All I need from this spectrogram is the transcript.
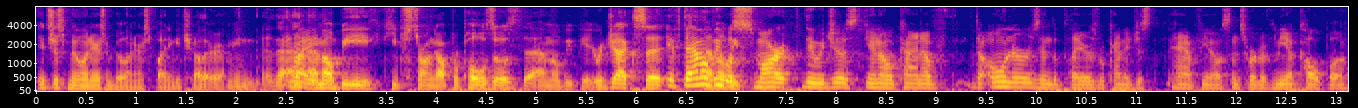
It's just millionaires and billionaires fighting each other. I mean, the Right. MLB keeps throwing out proposals. The MLBPA rejects it. If the MLB, was smart, they would just, you know, kind of the owners and the players would kind of just have, you know, some sort of mea culpa,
